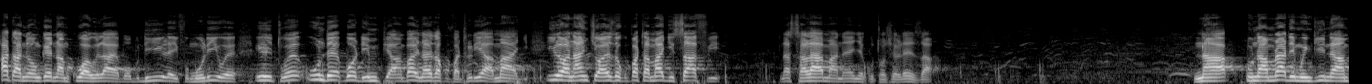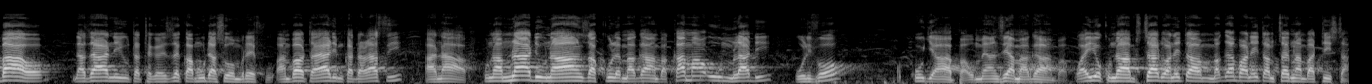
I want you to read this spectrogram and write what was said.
hata niongee na mkuu wa wilaya, bodi ile ifumuliwe ili tuunde bodi mpya ambayo inaweza kufuatilia maji, ili wananchi waweze kupata maji safi na salama na yenye kutosheleza. Na kuna mradi mwingine ambao nadhani utatekelezeka muda sio mrefu, ambao tayari mkandarasi anao. Kuna mradi unaanza kule Magamba, kama huu mradi ulivyokuja hapa umeanzia Magamba. Kwa hiyo kuna mstari wanaita Magamba, wanaita mstari namba tisa.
